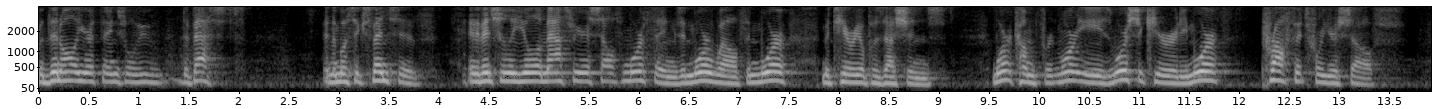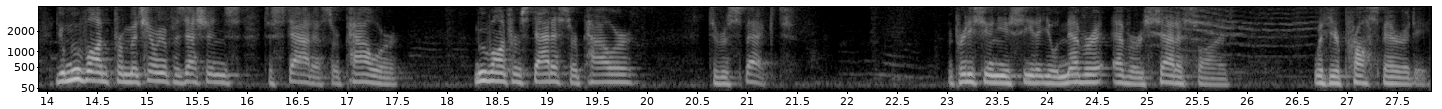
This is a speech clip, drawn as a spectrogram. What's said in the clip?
but then all your things will be the best and the most expensive. And eventually you'll amass for yourself more things and more wealth and more material possessions, more comfort, more ease, more security, more profit for yourself. You'll move on from material possessions to status or power. Move on from status or power to respect. And pretty soon you see that you'll never, ever satisfied with your prosperity,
